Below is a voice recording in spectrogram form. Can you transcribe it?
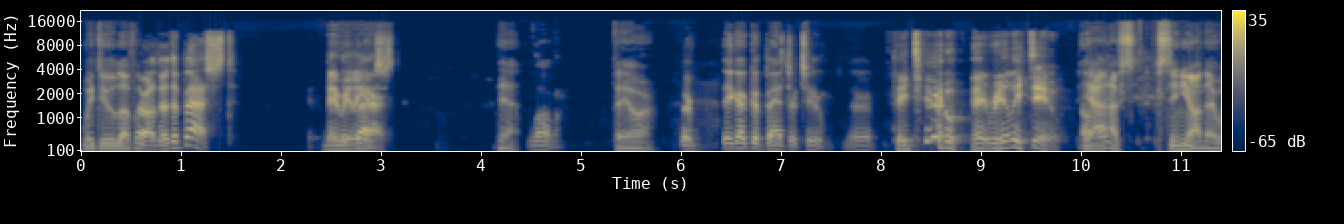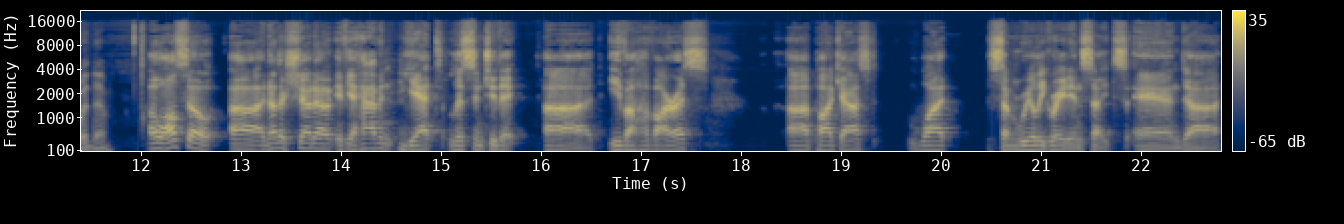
We do love them. No, they're the best. They They're the really are. Yeah. Love them. They are. They're, they got good banter too. They're, They do. They really do. Yeah, really? I've seen you on there with them. Oh, also uh, another shout out. If you haven't yet listened to the uh, Eva Havaris uh, podcast, what some really great insights and uh,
